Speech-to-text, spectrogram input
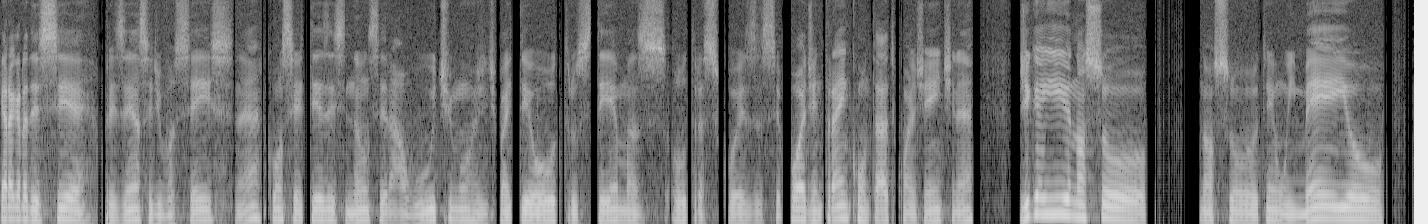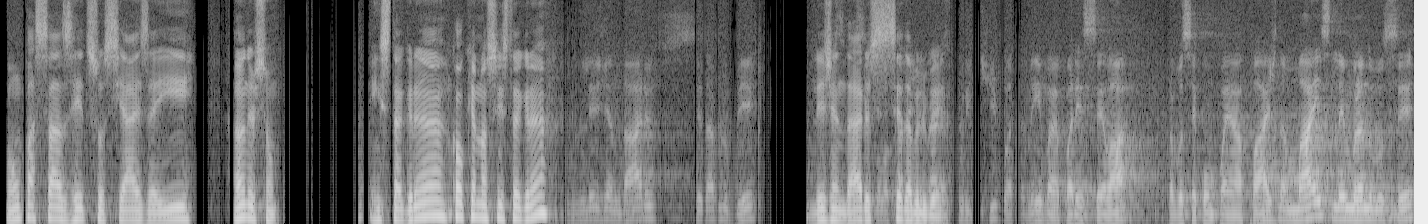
Quero agradecer a presença de vocês, né? Com certeza esse não será o último. A gente vai ter outros temas, outras coisas. Você pode entrar em contato com a gente, né? Diga aí nosso nosso tem um e-mail. Vamos passar as redes sociais aí. Anderson, Instagram, qual que é o nosso Instagram? Legendários CWB. Legendários CWB. Legendários Curitiba também vai aparecer lá para você acompanhar a página. Mas lembrando você,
